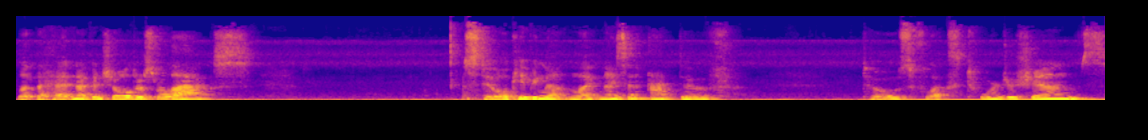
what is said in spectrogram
let the head, neck, and shoulders relax. Still keeping that leg nice and active. Toes flexed toward your shins.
